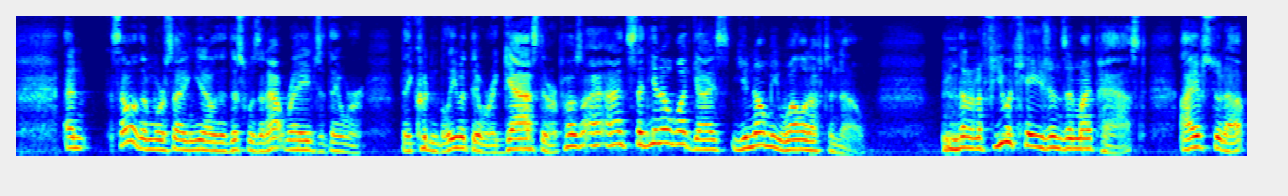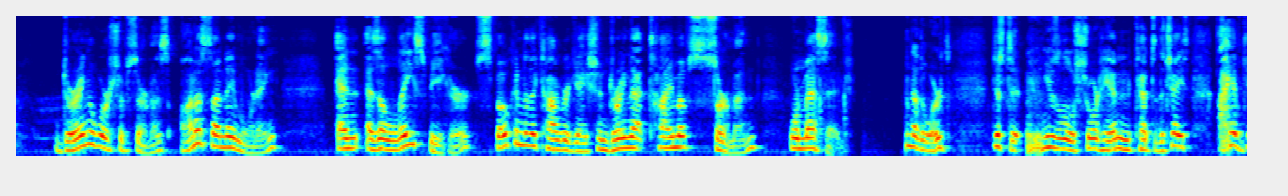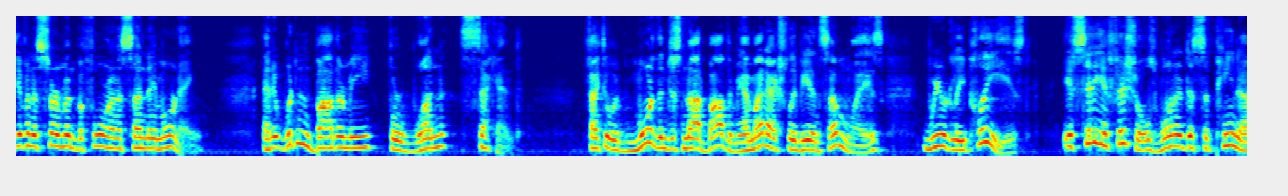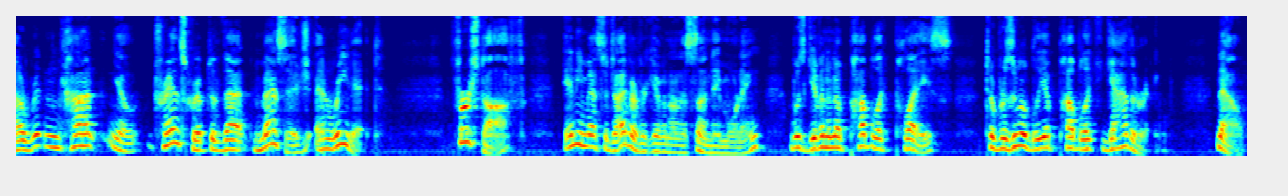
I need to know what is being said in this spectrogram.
And some of them were saying, you know, that this was an outrage, that they were they couldn't believe it, they were aghast, they were opposed. I, I said, you know what, guys, you know me well enough to know that on a few occasions in my past, I have stood up during a worship service on a Sunday morning and as a lay speaker spoken to the congregation during that time of sermon or message. In other words, just to use a little shorthand and cut to the chase, I have given a sermon before on a Sunday morning, and it wouldn't bother me for one second in fact, it would more than just not bother me. I might actually be in some ways weirdly pleased if city officials wanted to subpoena a written con- you know, transcript of that message and read it. First off, any message I've ever given on a Sunday morning was given in a public place to presumably a public gathering. Now,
